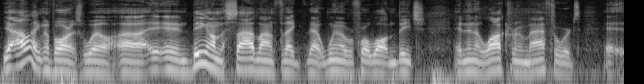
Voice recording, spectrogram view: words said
Yeah, I like Navarre as well. Uh, and being on the sideline for that, that win over Fort Walton Beach and in the locker room afterwards, eh,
